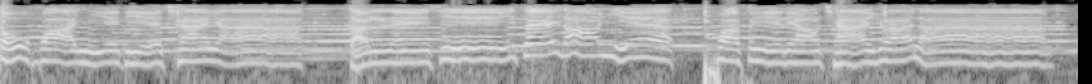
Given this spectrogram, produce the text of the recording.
都花你的钱呀，等人心再让你破费两千元呐！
